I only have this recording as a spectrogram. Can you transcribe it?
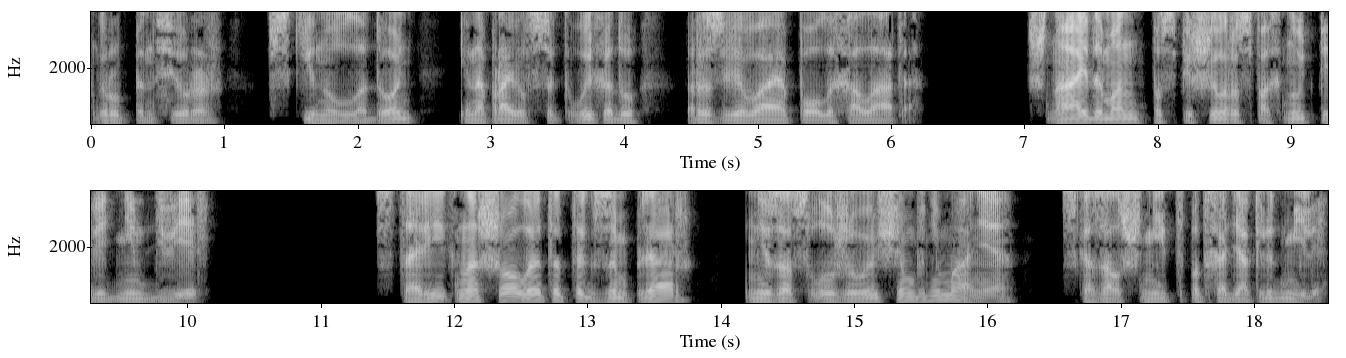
Группенфюрер вскинул ладонь и направился к выходу, развивая полы халата. Шнайдеман поспешил распахнуть перед ним дверь. Старик нашел этот экземпляр не заслуживающим внимания, сказал Шмидт, подходя к Людмиле.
